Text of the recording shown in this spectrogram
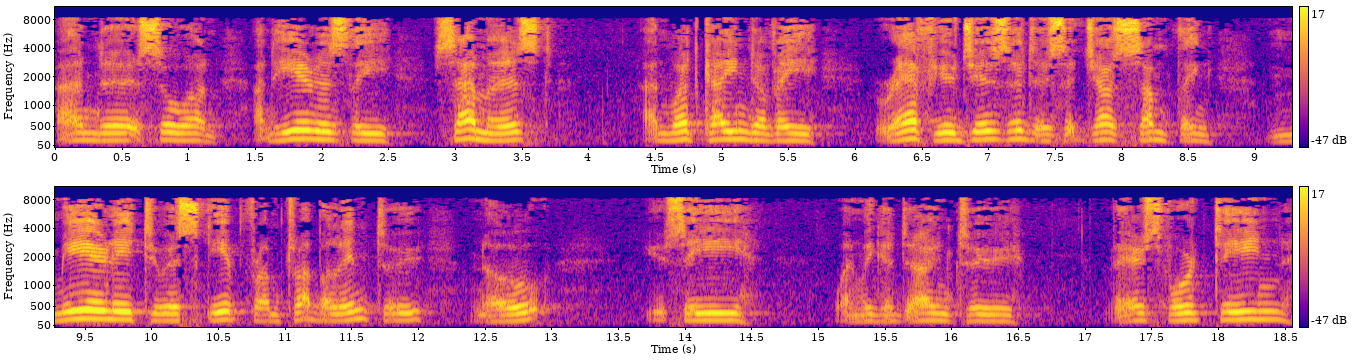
and uh, so on. And here is the psalmist and what kind of a refuge is it? Is it just something merely to escape from trouble into? No. You see, when we go down to verse 14,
